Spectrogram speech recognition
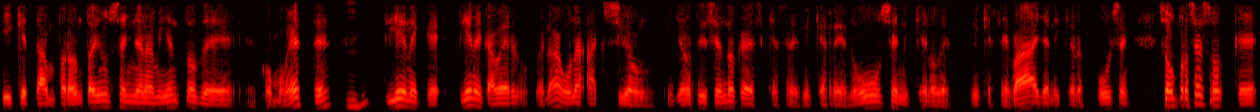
Y que tan pronto hay un señalamiento de como este tiene que tiene que haber verdad una acción. Y yo no estoy diciendo que, que se, ni que renuncien ni que lo de- ni que se vayan ni que lo expulsen. Son procesos que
